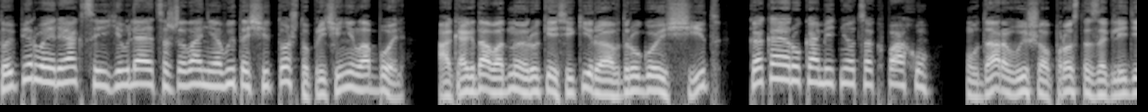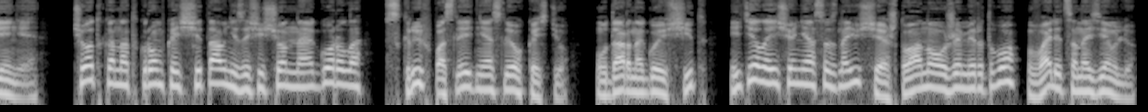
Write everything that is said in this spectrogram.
то первой реакцией является желание вытащить то, что причинило боль. А когда в одной руке секира, а в другой щит, Какая рука метнется к паху? Удар вышел просто заглядение. Четко над кромкой щита в незащищенное горло, скрыв последнее с легкостью. Удар ногой в щит, и тело еще не осознающее, что оно уже мертво, валится на землю.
